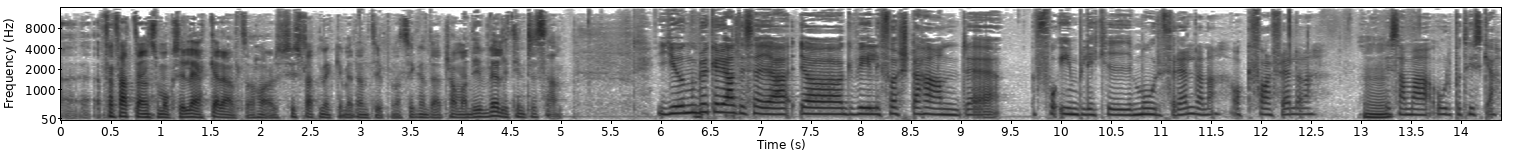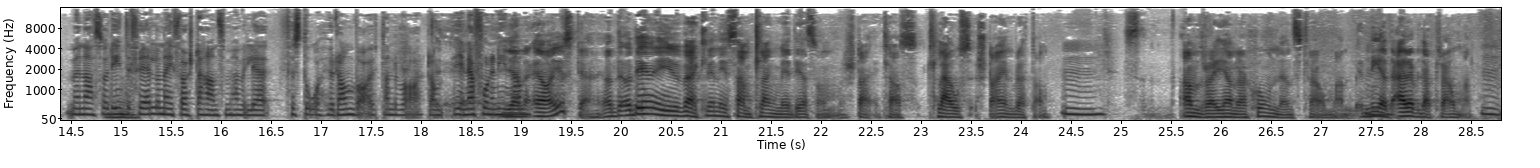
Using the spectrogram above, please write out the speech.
eh, författaren som också är läkare alltså har sysslat mycket med den typen av sekundärtrauma. Det är väldigt intressant. Jung brukar ju alltid säga, jag vill i första hand eh, få inblick i morföräldrarna och farföräldrarna. Mm. Det är samma ord på tyska, men alltså det är inte mm. föräldrarna i första hand som han ville förstå hur de var, utan det var de, generationen innan. Ja, just det. Ja, och det är ju verkligen i samklang med det som Stein, Klaus, Klaus Stein berättade om. Mm. Andra generationens trauman, mm. nedärvda trauman. Mm.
